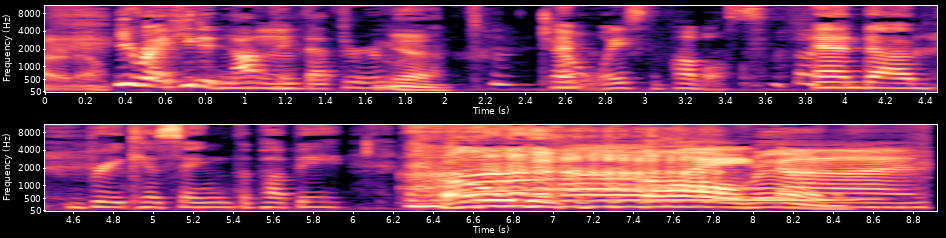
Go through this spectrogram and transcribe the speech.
I don't know. You're right. He did not think that through. Yeah. Don't waste the bubbles. and uh, Brie kissing the puppy. Oh, the, oh man. God.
